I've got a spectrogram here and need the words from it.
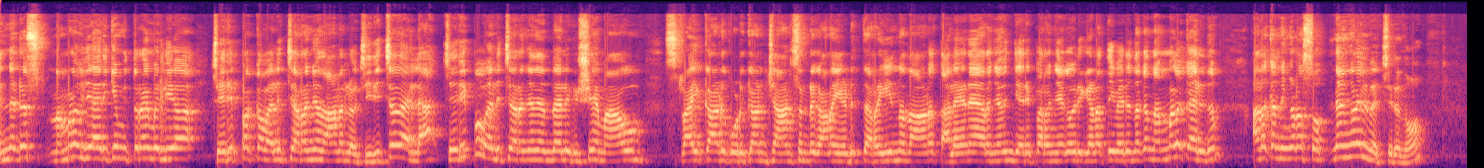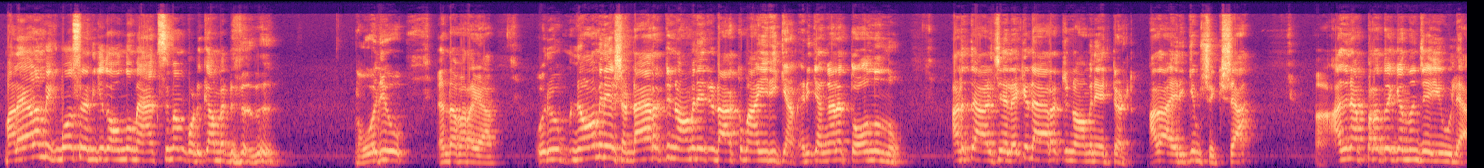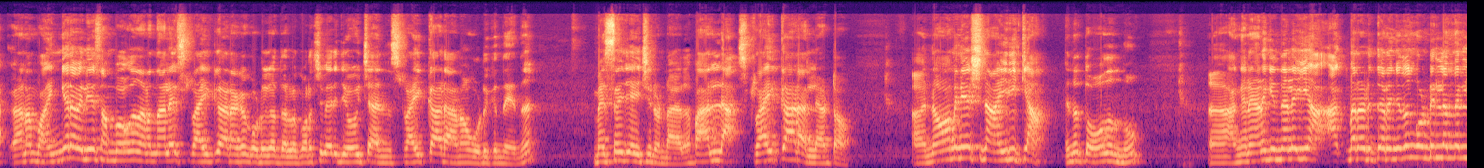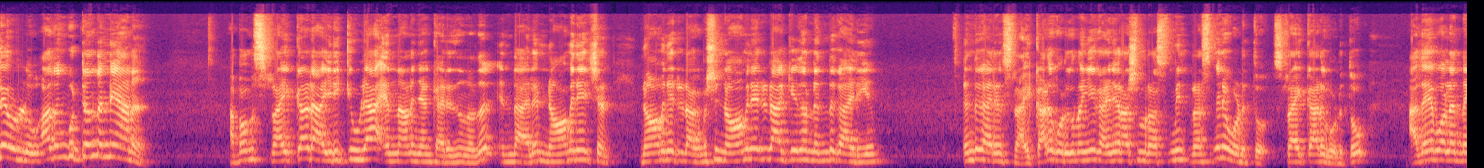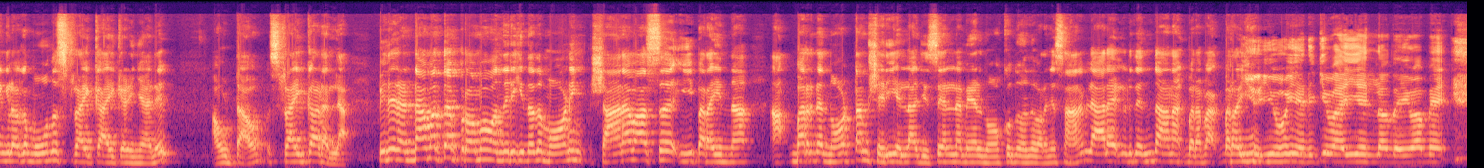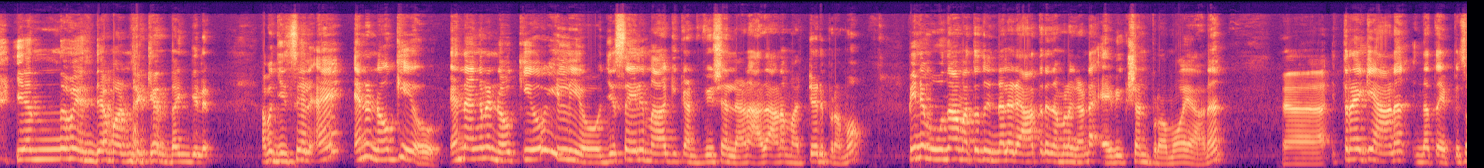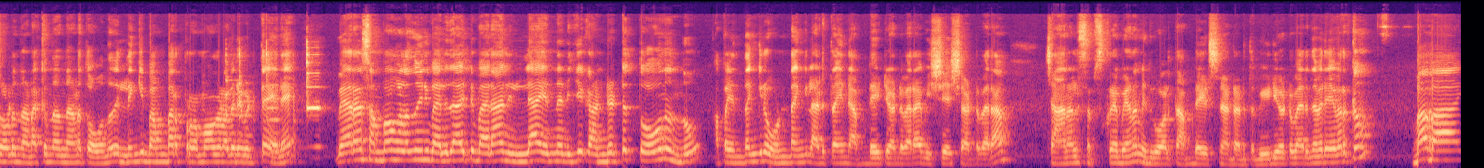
എന്നിട്ട് നമ്മൾ വിചാരിക്കും ഇത്രയും വലിയ ചെരുപ്പൊക്കെ വലിച്ചെറിഞ്ഞതാണല്ലോ. ചിരിച്ചതല്ല ചെരുപ്പ് വലിച്ചെറിഞ്ഞത് എന്തായാലും വിഷയമാവും. സ്ട്രൈക്ക് കാർഡ് കൊടുക്കാൻ ചാൻസ് ഉണ്ട്. കാരണം എടുത്തെറിയുന്നതാണ്. തലേനെ എറിഞ്ഞതും ചെരുപ്പെറിഞ്ഞൊക്കെ ഒരു ഗണത്തിൽ വരുന്നൊക്കെ നമ്മൾ കരുതും. അതൊക്കെ നിങ്ങളുടെ സ്വപ്നങ്ങളിൽ വെച്ചിരുന്നു. മലയാളം ബിഗ് ബോസിൽ എനിക്ക് തോന്നുന്നു മാക്സിമം കൊടുക്കാൻ പറ്റുന്നത് ഒരു എന്താ പറയുക ഒരു നോമിനേഷൻ ഡയറക്റ്റ് നോമിനേറ്റഡ് ആക്കുമായിരിക്കാം എനിക്ക് അങ്ങനെ തോന്നുന്നു. അടുത്ത ആഴ്ചയിലേക്ക് ഡയറക്റ്റ് നോമിനേറ്റഡ് അതായിരിക്കും ശിക്ഷ. അതിനപ്പുറത്തേക്കൊന്നും ചെയ്യൂല. കാരണം ഭയങ്കര വലിയ സംഭവം നടന്നാലേ സ്ട്രൈക്ക് കാർഡൊക്കെ കൊടുക്കത്തുള്ളൂ. കുറച്ച് പേര് ചോദിച്ചായിരുന്നു സ്ട്രൈക്ക് കാർഡാണോ കൊടുക്കുന്നതെന്ന് മെസ്സേജ് അയച്ചിട്ടുണ്ടായിരുന്നു. അപ്പം അല്ല സ്ട്രൈക്ക് കാർഡ് അല്ല കേട്ടോ. നോമിനേഷൻ ആയിരിക്കാം എന്ന് തോന്നുന്നു. അങ്ങനെയാണെങ്കിൽ ഇന്നലെ ഈ അക്ബർ എടുത്തെറിഞ്ഞതും കൊണ്ടില്ലെന്നല്ലേ ഉള്ളൂ. അതും കുറ്റം തന്നെയാണ്. അപ്പം സ്ട്രൈക്ക് കാർഡ് ആയിരിക്കൂല എന്നാണ് ഞാൻ കരുതുന്നത്. എന്തായാലും നോമിനേഷൻ നോമിനേറ്റഡ് ആക്കും പക്ഷെ നോമിനേറ്റഡ് ആക്കിയതുകൊണ്ട് എന്ത് കാര്യം? എന്ത് കാര്യം? സ്ട്രൈക്ക് കാർഡ് കൊടുക്കണമെങ്കിൽ കഴിഞ്ഞ പ്രാവശ്യം റസ്മിൻ റസ്മിന് കൊടുത്തു. സ്ട്രൈക്ക് കാർഡ് കൊടുത്തു. അതേപോലെ എന്തെങ്കിലുമൊക്കെ മൂന്ന് സ്ട്രൈക്ക് ആയി കഴിഞ്ഞാൽ ഔട്ടാവും സ്ട്രൈക്ക് കാർഡ് അല്ല. പിന്നെ രണ്ടാമത്തെ പ്രൊമോ വന്നിരിക്കുന്നത് മോർണിംഗ് ഷാനവാസ് ഈ പറയുന്ന അക്ബറിന്റെ നോട്ടം ശരിയല്ല ജിസേലിന്റെ മേൽ നോക്കുന്നു എന്ന് പറഞ്ഞ സാധനം. ലാലേട്ടന്റെ അടുത്ത് എന്താണ് അക്ബർ? അപ്പൊ അക്ബർ അയ്യോ എനിക്ക് വയ്യല്ലോ ദൈവമേ. എന്നും എന്റെ മണ്ണയ്ക്ക് എന്തെങ്കിലും. അപ്പൊ ജിസേൽ ഏ എന്നെ നോക്കിയോ? എന്നെ അങ്ങനെ നോക്കിയോ ഇല്ലയോ? ജിസേൽ മാക്കി കൺഫ്യൂഷനിലാണ് അതാണ് മറ്റൊരു പ്രൊമോ പിന്നെ മൂന്നാമത്തത് ഇന്നലെ രാത്രി നമ്മൾ കണ്ട എവിക്ഷൻ പ്രൊമോയാണ് ഇത്രയൊക്കെയാണ് ഇന്നത്തെ എപ്പിസോഡ് നടക്കുന്നതെന്നാണ് തോന്നുന്നത്. ഇല്ലെങ്കിൽ ബമ്പർ പ്രൊമോകൾ അവർ വിട്ടേനെ. വേറെ സംഭവങ്ങളൊന്നും ഇനി വലുതായിട്ട് വരാനില്ല എന്ന് എനിക്ക് കണ്ടിട്ട് തോന്നുന്നു. അപ്പോൾ എന്തെങ്കിലും ഉണ്ടെങ്കിൽ അടുത്ത അതിന്റെ അപ്ഡേറ്റ് ആയിട്ട് വരാം വിശേഷമായിട്ട് വരാം. ചാനൽ സബ്സ്ക്രൈബ് ചെയ്യണം. ഇതുപോലത്തെ അപ്ഡേറ്റ്സിനായിട്ട് അടുത്ത വീഡിയോ ആയിട്ട് വരുന്നവരെ ഏവർക്കും. Bye bye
